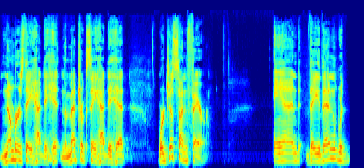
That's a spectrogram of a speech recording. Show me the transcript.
numbers they had to hit and the metrics they had to hit were just unfair. And they then would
